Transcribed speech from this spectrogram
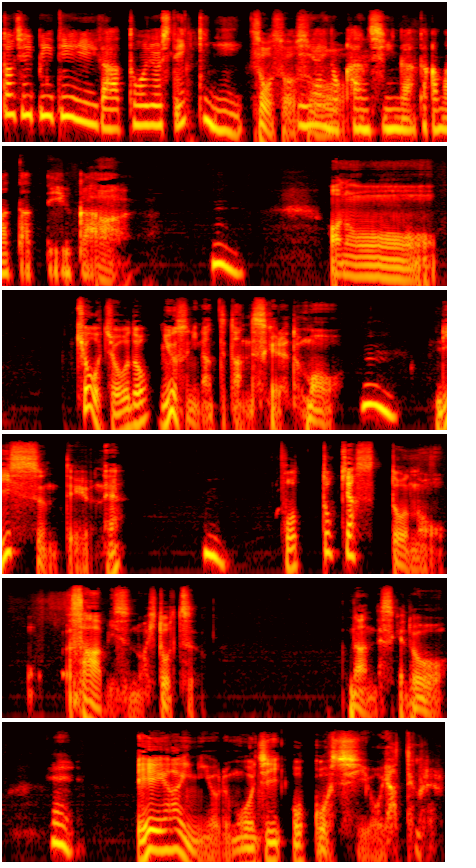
ト GPT が登場して一気にそうそうそう。AI の関心が高まったっていうか。はい。うん。あのー今日ちょうどニュースになってたんですけれども、うん。 LISTEN っていうね、うん。ポッドキャストのサービスの一つなんですけど、ええ。AI による文字起こしをやってくれる。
